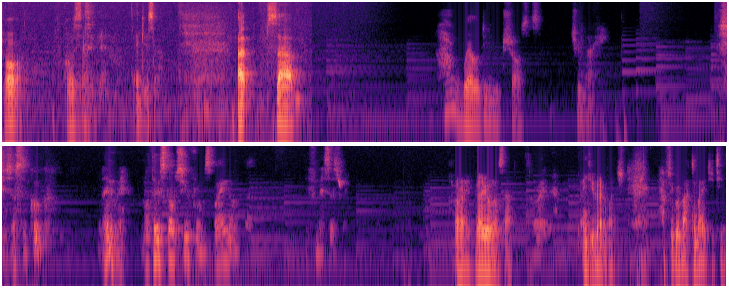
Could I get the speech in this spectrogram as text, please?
Sure. Of course, sir. Thank you, sir. Uh, sir, how well do you trust July? She's just a cook. But anyway, nothing stops you from spying on her, if necessary. All right, very well, sir. All right. Thank you very much. I have to go back to my duty.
